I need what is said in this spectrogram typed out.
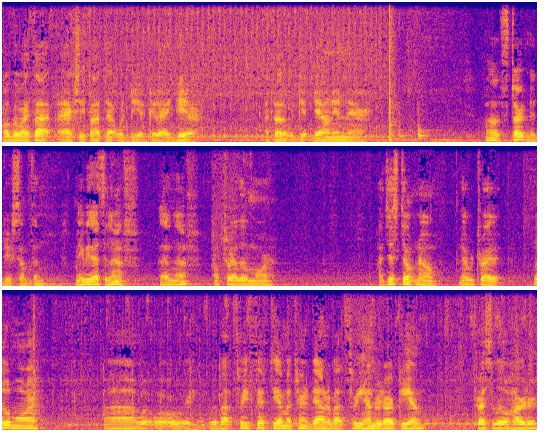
Although I thought, I actually thought that would be a good idea. I thought it would get down in there. Well, it's starting to do something. Maybe that's enough. Is that enough? I'll try a little more. I just don't know. Never tried it. A little more. Uh, what, what were we? We're about 350. I'm going to turn it down to about 300 RPM. Press a little harder.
